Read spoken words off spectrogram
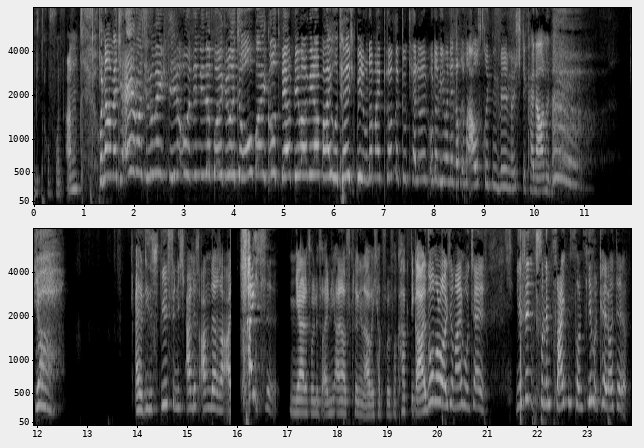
Mikrofon an. Und damit, ey Leute, Lumix hier und in dieser Folge, Leute, oh mein Gott, werden wir mal wieder My Hotel spielen oder My Perfect Hotel oder wie man das auch immer ausdrücken will, möchte, keine Ahnung. Ja. Also dieses Spiel finde ich alles andere als Scheiße. Ja, das sollte es eigentlich anders klingen, aber ich habe voll verkackt. Egal. So, Leute, My Hotel. Wir sind von dem zweiten von vier Hotel, Leute,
